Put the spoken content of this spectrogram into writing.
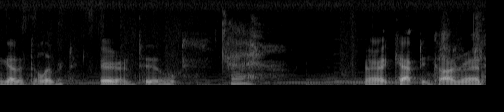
I got it delivered to Kieran too. Okay. Alright, Captain Conrad.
